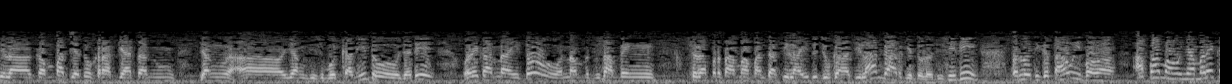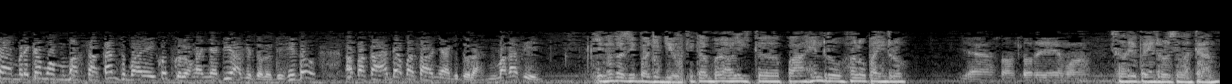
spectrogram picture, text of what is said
sila keempat yaitu kerakyatan yang uh, yang disebutkan itu. Jadi oleh karena itu di samping sila pertama Pancasila itu juga dilanggar gitu loh. Di sini perlu diketahui bahwa apa maunya mereka, mereka mau memaksakan supaya ikut golongannya dia gitu loh. Di situ apakah ada pasalnya gitu lah. Terima kasih. Terima kasih Pak Dibio. Kita beralih ke Pak Hendro. Halo Pak Hendro. Ya, selamat sore, Mas. Sore Pak Hendro, silakan.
